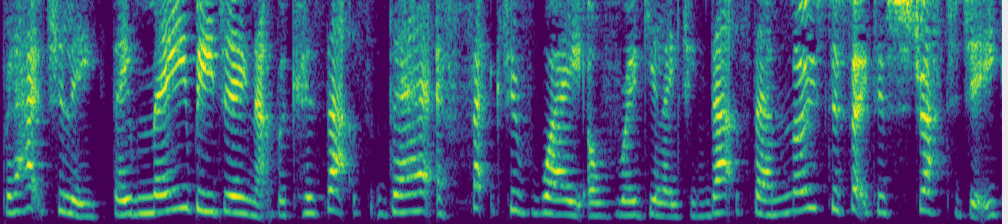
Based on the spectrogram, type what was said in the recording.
but actually they may be doing that because that's their effective way of regulating. That's their most effective strategy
